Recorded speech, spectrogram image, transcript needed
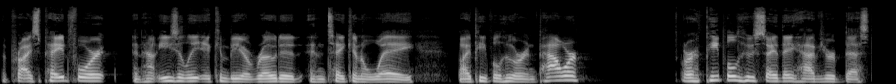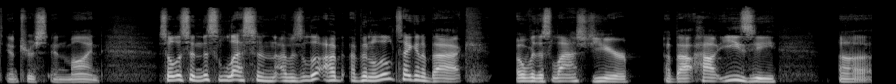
the price paid for it, and how easily it can be eroded and taken away by people who are in power or people who say they have your best interests in mind. So listen, this lesson, I was little, I've been a little taken aback over this last year about how easy uh,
